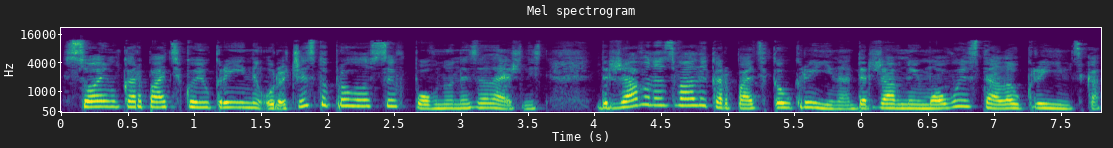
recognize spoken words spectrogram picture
Сойм Карпатської України урочисто проголосив повну незалежність. Державу назвали Карпатська Україна, державною мовою стала українська,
